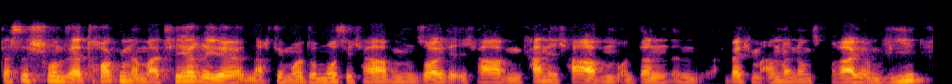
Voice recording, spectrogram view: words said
das ist schon sehr trockene Materie, nach dem Motto, muss ich haben, sollte ich haben, kann ich haben und dann in welchem Anwendungsbereich und wie.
